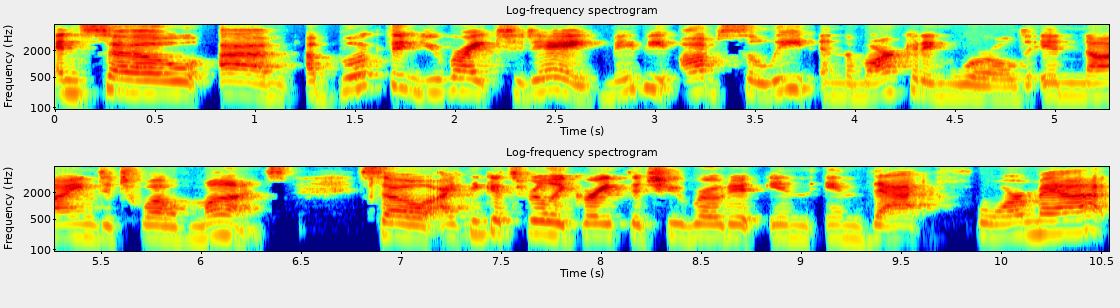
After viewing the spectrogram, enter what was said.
And so um, a book that you write today may be obsolete in the marketing world in nine to twelve months. So I think it's really great that you wrote it in in that format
